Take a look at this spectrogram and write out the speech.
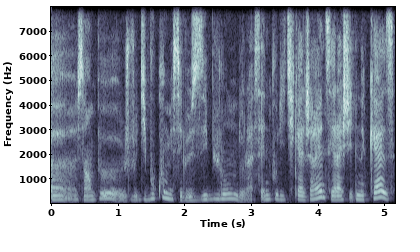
Euh, c'est un peu, je le dis beaucoup, mais c'est le zébulon de la scène politique algérienne, c'est Rachid Nekez.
